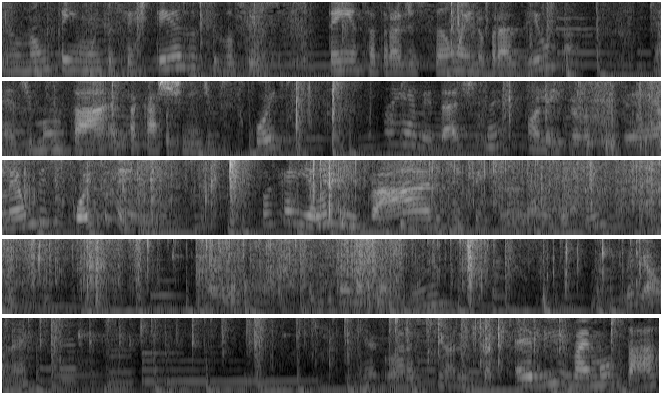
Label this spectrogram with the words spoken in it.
eu não tenho muita certeza se vocês têm essa tradição aí no Brasil, né, de montar essa caixinha de biscoito. Na realidade, né, olha aí pra vocês verem, ela é um biscoito mesmo. Só que aí ela tem vários enfeitezinhos aqui. Olha, isso aqui vai na casinha. Legal, né? E agora a senhora Abby vai montar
